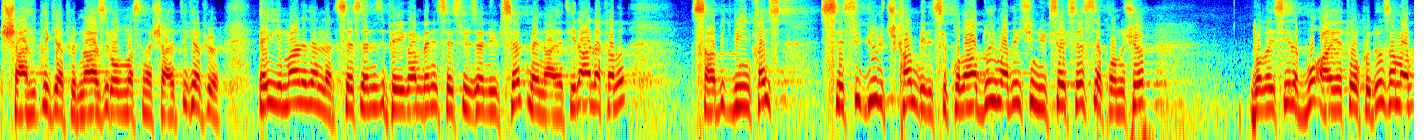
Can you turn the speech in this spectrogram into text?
şahitlik yapıyor. Nazil olmasına şahitlik yapıyor. Ey iman edenler seslerinizi peygamberin sesi üzerine yükseltmeyin ayetiyle alakalı. Sabit bin Kays sesi gür çıkan birisi kulağı duymadığı için yüksek sesle konuşuyor. Dolayısıyla bu ayeti okuduğu zaman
